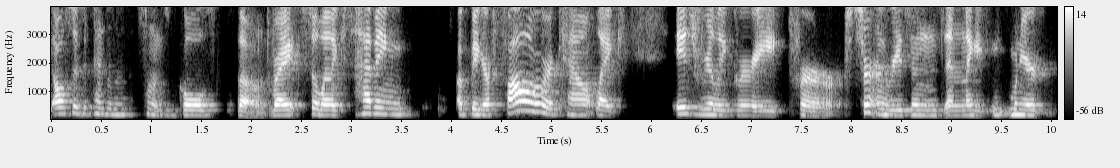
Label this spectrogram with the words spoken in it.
also depends on someone's goals, though, right? So, like, having a bigger follower count, like, is really great for certain reasons. And like, when you're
